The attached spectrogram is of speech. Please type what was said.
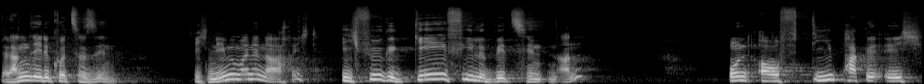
Der langen Rede kurzer Sinn. Ich nehme meine Nachricht, ich füge G viele Bits hinten an und auf die packe ich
